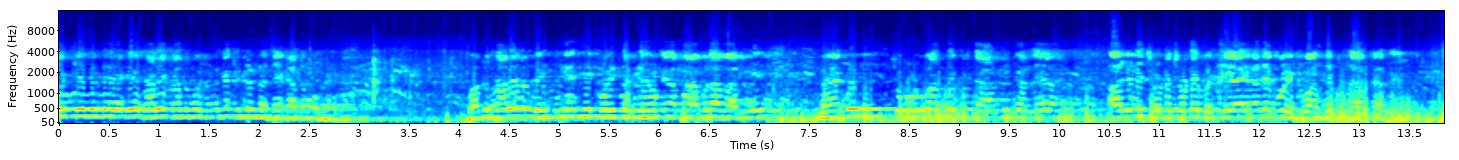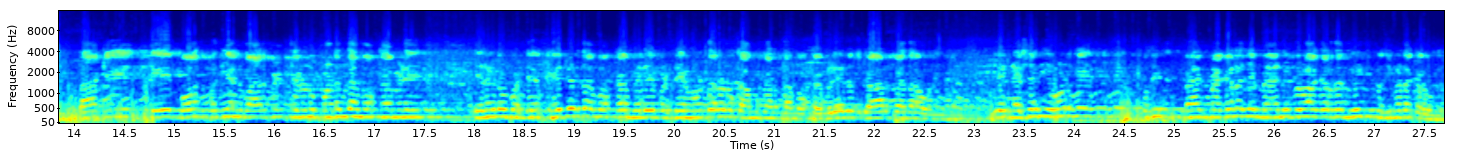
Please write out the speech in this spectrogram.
ਚੱਕੇ ਜਿਹੜੇ ਹੈਗੇ, ਸਾਰੇ ਖਤਮ ਹੋ ਜਾਣਗੇ, ਜਿੱਦਾਂ ਨਸ਼ੇ ਖਤਮ ਹੋ ਗਏ। ਤੁਹਾਨੂੰ ਸਾਰਿਆਂ ਨੂੰ ਬੇਨਤੀ ਹੈ ਜੀ, ਇੱਕ ਵਾਰੀ ਤਗੜੇ ਹੋ ਕੇ ਆਪਾਂ ਅਮਲਾ ਮਾਰੀਏ। ਮੈਂ ਕੋਈ ਚੋਣ ਵਾਸਤੇ ਪ੍ਰਚਾਰ ਨਹੀਂ ਕਰ ਰਿਹਾ। ਆ ਜਿਹੜੇ ਛੋਟੇ ਛੋਟੇ ਬੱਚੇ ਆ, ਇਹਨਾਂ ਦੇ ਭਵਿੱਖ ਵਾਸਤੇ ਪ੍ਰਚਾਰ ਕਰ ਰਿਹਾ। ਤਾਂ ਕਿ ਇਹ ਬਹੁਤ ਵਧੀਆ এনवायरमेंट 'ਚ ਇਹਨਾਂ ਨੂੰ ਪੜਨ ਦਾ ਮੌਕਾ ਮਿਲੇ, ਇਹਨਾਂ ਨੂੰ ਵੱਡੇ ਖੇਡਣ ਦਾ ਮੌਕਾ ਮਿਲੇ, ਵੱਡੇ ਹੋਣ ਦਾ, ਉਹਨਾਂ ਨੂੰ ਕੰਮ ਕਰਨ ਦਾ ਮੌਕਾ ਮਿਲੇ, ਰੋਜ਼ਗਾਰ ਪੈਦਾ ਹੋਵੇ। ਜੇ ਨਸ਼ੇ ਨਹੀਂ ਹੋਣਗੇ, ਤੁਸੀਂ, ਮੈਂ ਮੈਂ ਕਹਿੰਦਾ ਜੇ ਮੈਂ ਨਹੀਂ ਪਰਵਾਹ ਕਰਦਾ, ਮੀਂਹ ਦੀ ਤੁਸੀਂ ਕਿਹੜਾ ਕਰੋਗੇ?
